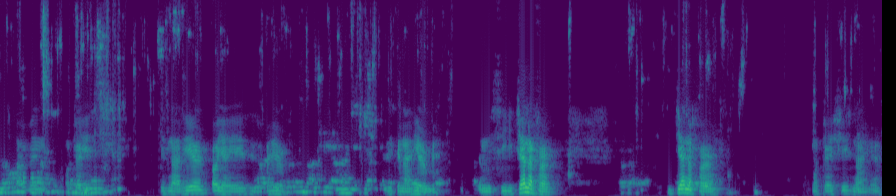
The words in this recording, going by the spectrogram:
Jarvin, okay, he's, he's not here. Oh yeah, he he's right here. He cannot hear me. Let me see, Jennifer. Jennifer. Okay, she's not here.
